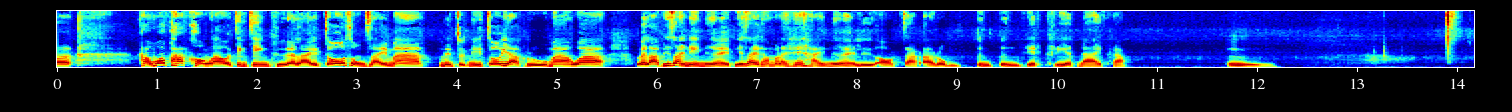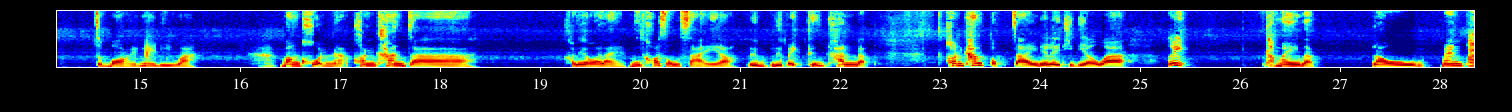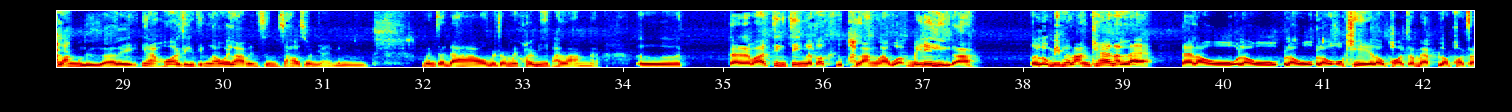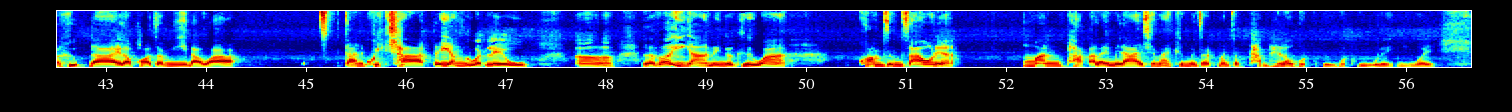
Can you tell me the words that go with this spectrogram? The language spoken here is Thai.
คำว่าพักของเราจริง ๆ คืออะไรโจ้สงสัยมาก ในจุดนี้โจ้อยากรู้มากว่า เวลาพี่ไซเหนื่อยๆพี่ไซทำอะไรให้หายเหนื่อย หรือออกจากอารมณ์ตึงๆเครียดๆได้ครับเออจะบอกยังไงดีวะบางคนน่ะ ค่อนข้างจะเขาเรียกว่าอะไร มีข้อสงสัยอะหรือหรือไปถึงขั้นแบบ ค่อนข้างตกใจได้เลยทีเดียวว่าเฮ้ยทำไมแบบ เราแม่งพลังเหลืออะไรอย่างเงี้ยเพราะว่าจริง ๆ แล้วเวลาเป็นซึมเศร้าส่วนใหญ่มันมันจะดาวมันจะไม่ค่อยมีพลังอะ เออ แต่ว่าจริง ๆ แล้วก็คือพลังเราอะไม่ได้เหลือ เออเรามีพลังแค่นั้นแหละ แต่เราเราเราเราโอเค เราพอจะแบบเราพอจะฮึบได้ เราพอจะมีแบบว่า การควิกชาร์จได้อย่างรวดเร็วเออแล้วก็อีกอย่างหนึ่งก็คือว่าความซึมเศร้าเนี่ย มันผลักอะไรไม่ได้ใช่ไหมคือมันจะมันจะทำให้เราหดหูหดหูอะไรอย่างนี้เว้ย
